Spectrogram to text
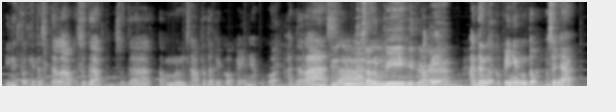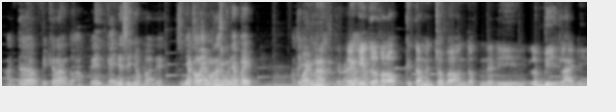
ini tuh kita sudah la- sudah sudah temen sahabat tapi kok kayaknya aku kok ada rasa Mm, bisa lebih gitu Tapi- kan. ada nggak kepingin untuk maksudnya ada pikiran untuk aku yang kayaknya sih nyoba deh maksudnya kalau emang responnya baik atau Why gimana not gitu kan. ya gitu kalau kita mencoba untuk menjadi lebih lagi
